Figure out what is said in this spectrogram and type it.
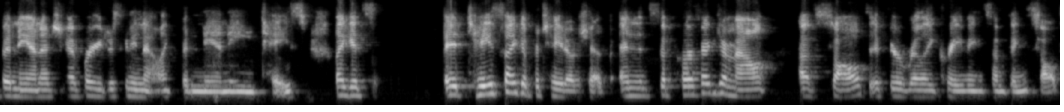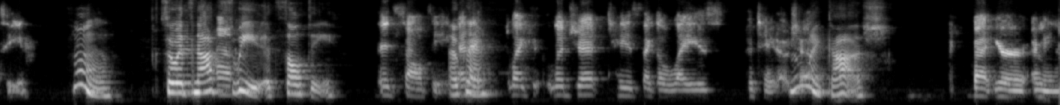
banana chip where you're just getting that like banana taste. Like it's it tastes like a potato chip and it's the perfect amount of salt if you're really craving something salty. Hmm. So it's not Um, sweet, it's salty. It's salty. Okay. And it, like legit tastes like a Lay's potato chip. Oh my gosh. but you're I mean,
